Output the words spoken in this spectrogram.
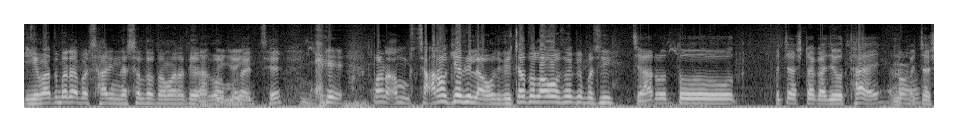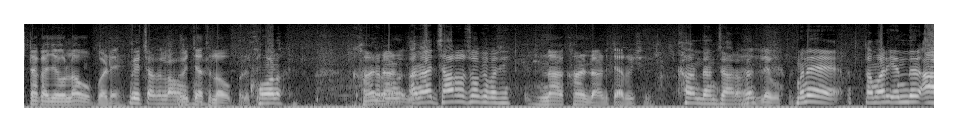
એ વાત બરાબર સારી નસલ તો તમારા ત્યાં જોવા મળે જ છે. કે પણ આમ ચારો ક્યાંથી લાવો? છો વેચાતો લાવો છો કે પછી? ચારો તો પચાસ ટકા જેવો થાય અને પચાસ ટકા જેવો લાવવો પડે. વેચાતો લાવો વેચાતો લાવવો પડે. ખોણ ખાંડાણ અનાજ સારો છો કે પછી? ના ખાંડાણ ચારું છે. ખાનદાન ચારો છે? મને તમારી અંદર આ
